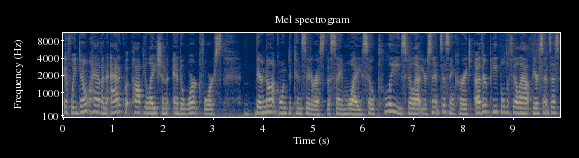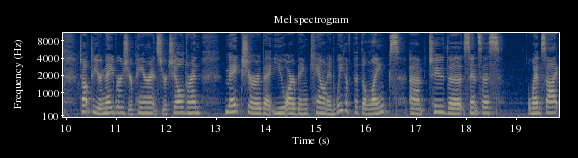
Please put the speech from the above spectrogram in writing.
if we don't have an adequate population and a workforce, they're not going to consider us the same way. So please fill out your census. Encourage other people to fill out their census. Talk to your neighbors, your parents, your children. Make sure that you are being counted. We have put the links um, to the census website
